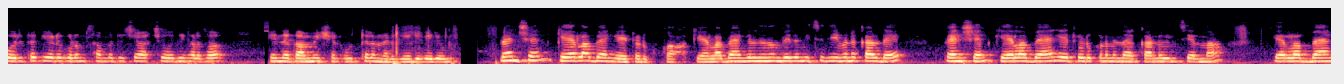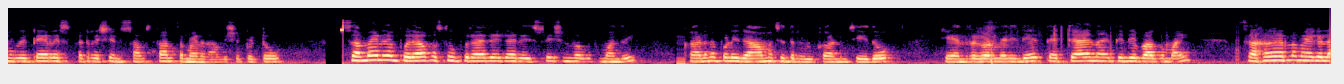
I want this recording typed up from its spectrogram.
പൊരുത്തക്കേടുകളും സംബന്ധിച്ച ചോദ്യങ്ങൾക്ക് ഇന്ന് കമ്മീഷൻ ഉത്തരം നൽകേണ്ടി വരും. പെൻഷൻ കേരള ബാങ്ക് ഏറ്റെടുക്കുക. കേരള ബാങ്കിൽ നിന്നും വിരമിച്ച ജീവനക്കാരുടെ പെൻഷൻ കേരള ബാങ്ക് ഏറ്റെടുക്കണമെന്ന് കണ്ണൂരിൽ ചേർന്ന കേരള ബാങ്ക് റിട്ടയറേഴ്സ് ഫെഡറേഷൻ സംസ്ഥാന സമ്മേളനം ആവശ്യപ്പെട്ടു. സമ്മേളനം പുരാവസ്തു പുരാരേഖ രജിസ്ട്രേഷൻ വകുപ്പ് മന്ത്രി കടന്നപ്പള്ളി രാമചന്ദ്രൻ ഉദ്ഘാടനം ചെയ്തു. കേന്ദ്ര ഗവൺമെന്റിന്റെ തെറ്റായ നയത്തിന്റെ ഭാഗമായി സഹകരണ മേഖല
